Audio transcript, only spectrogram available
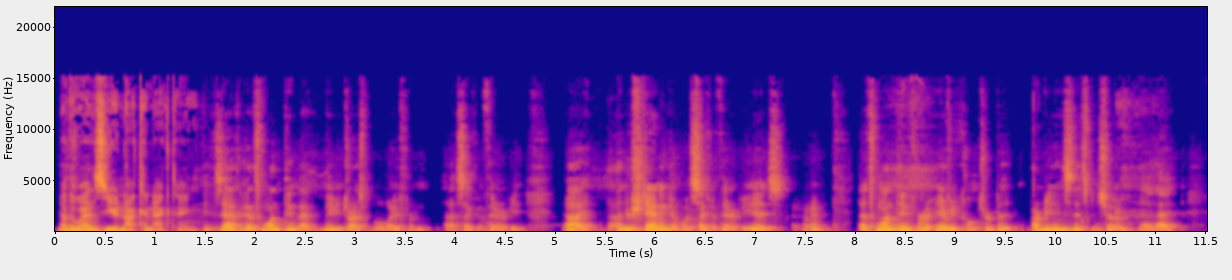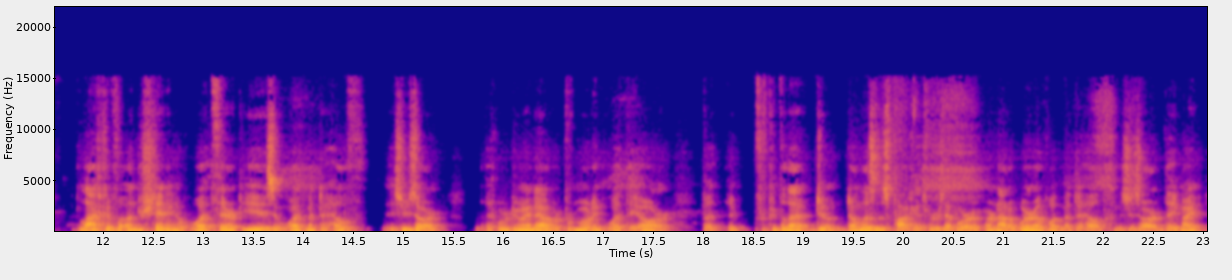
That's otherwise one, you're not connecting. Exactly. That's one thing that maybe drives people away from uh, psychotherapy. Uh, understanding of what psychotherapy is right? That's one thing for every culture but armenians that's been shown uh, that lack of understanding of what therapy is and what mental health issues are like we're doing right now we're promoting what they are. But for people that do, don't listen to this podcast for example or are not aware of what mental health issues are they might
